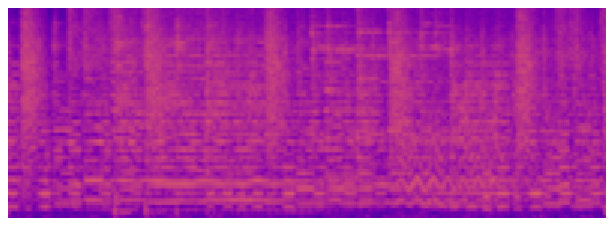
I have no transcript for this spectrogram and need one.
Thank you.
